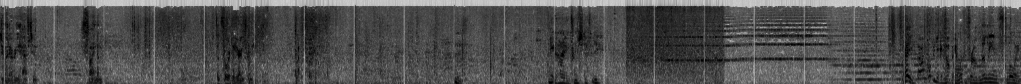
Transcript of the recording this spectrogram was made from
Do whatever you have to. Find them. Look forward to hearing from you. Hmm. What are you hiding from, Stephanie? Hey, I'm hoping you can help me. I'm looking for a Lillian Floyd.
